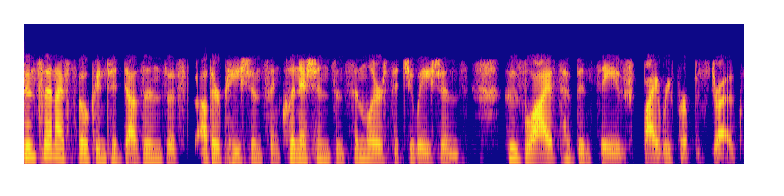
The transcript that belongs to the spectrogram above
Since then, I've spoken to dozens of other patients and clinicians in similar situations whose lives have been saved by repurposed drugs.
